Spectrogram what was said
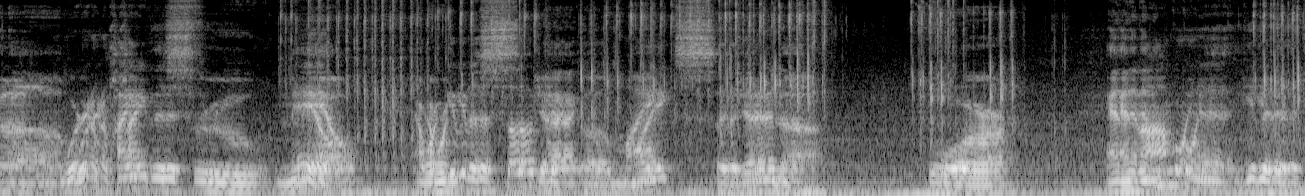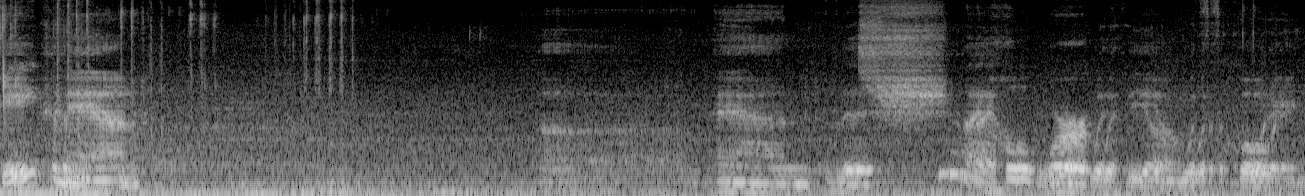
uh, we're going to pipe this through mail, and we're going to give it a subject of Mike's agenda for, and then I'm going to give it a date command uh, and this should, I hope, work with the um, with the quoting.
